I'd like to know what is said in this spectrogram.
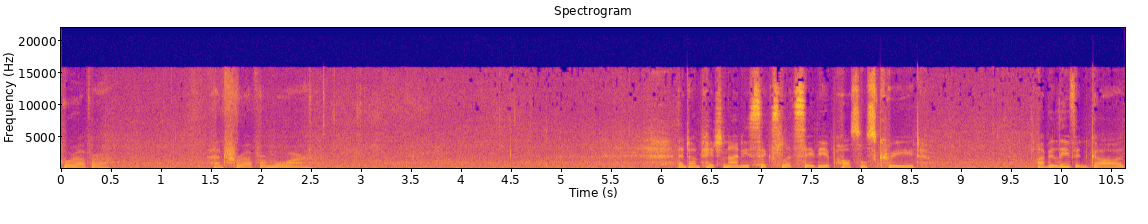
forever and forevermore. And on page 96, let's say the Apostles' Creed. I believe in God,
